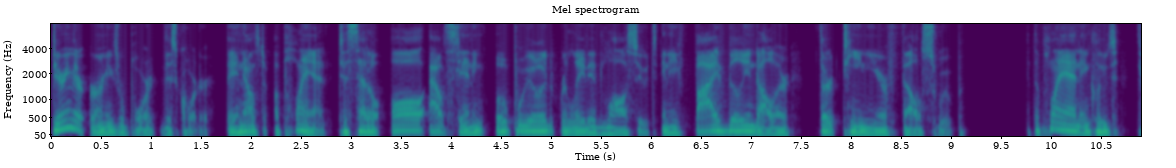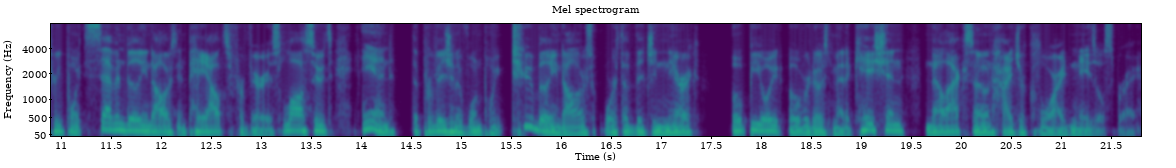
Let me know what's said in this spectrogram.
During their earnings report this quarter, they announced a plan to settle all outstanding opioid related lawsuits in a $5 billion 13 year fell swoop. The plan includes $3.7 billion in payouts for various lawsuits and the provision of $1.2 billion worth of the generic opioid overdose medication, naloxone hydrochloride nasal spray.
